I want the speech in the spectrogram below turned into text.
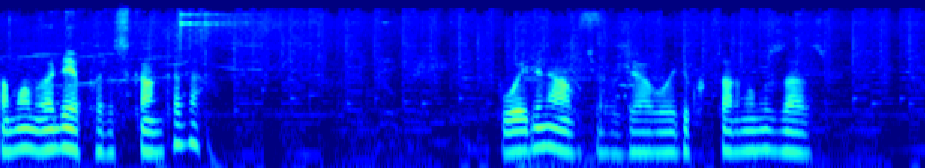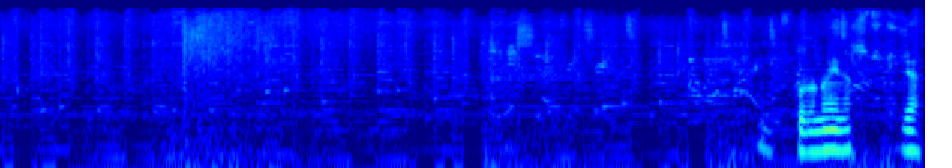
Tamam öyle yaparız kanka da. Bu eli ne yapacağız ya? Bu eli kurtarmamız lazım. Bruno'yu nasıl tutacağız?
